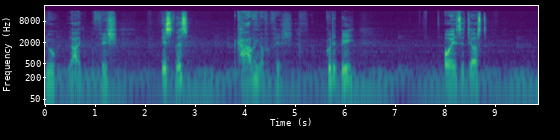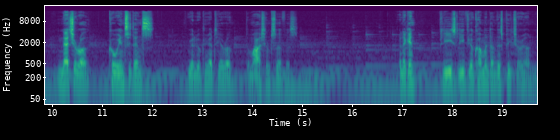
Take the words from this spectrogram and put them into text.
look like a fish. Is this a carving of a fish? Could it be? Or is it just natural coincidence we are looking at here on the Martian surface. And again, please leave your comment on this picture on,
